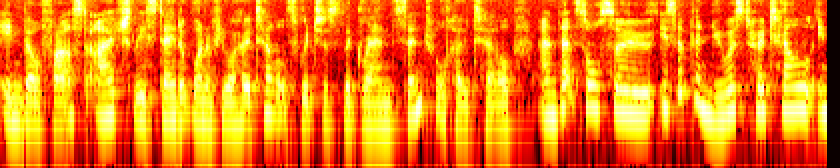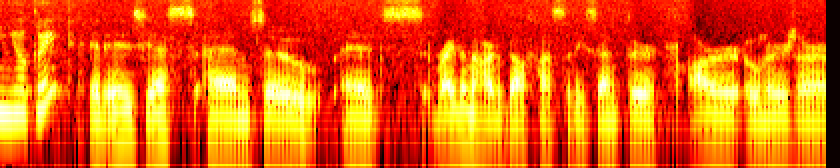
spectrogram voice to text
in Belfast, I actually stayed at one of your hotels, which is the Grand Central Hotel, and that's also is it the newest hotel in your group? It is, yes. Um, so it's right in the heart of Belfast city centre. Our owners are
